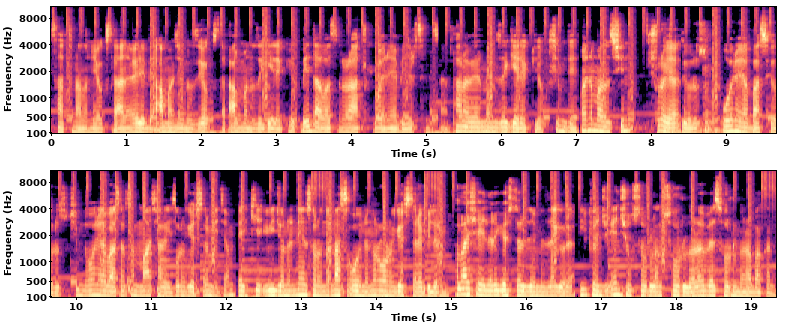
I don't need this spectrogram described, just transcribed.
satın alın. Yoksa yani öyle bir amacınız yoksa almanıza gerek yok. Bedavasını rahatlıkla oynayabilirsiniz. Yani para vermenize gerek yok. Şimdi oynamanız için şuraya diyoruz. Oynaya basıyoruz. Şimdi oynaya basarsam maç arayıcı bunu göstermeyeceğim. Belki videonun en sonunda nasıl oynanır onu gösterebilirim. Kolay şeyleri gösterdiğimize göre ilk önce en çok sorulan sorulara ve sorunlara bakalım.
